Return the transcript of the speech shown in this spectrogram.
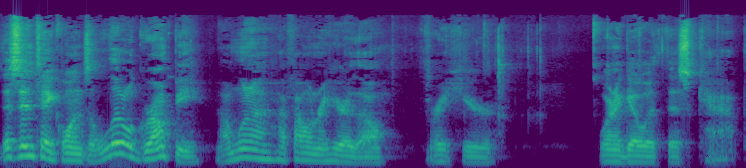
This intake one's a little grumpy. I'm gonna, I found one right here though. Right here. We're gonna go with this cap.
